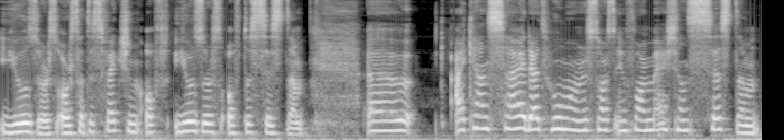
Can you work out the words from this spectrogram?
users or satisfaction of users of the system. Uh, I can say that human resource information system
